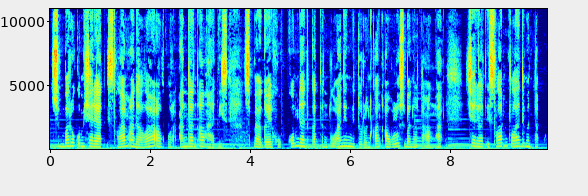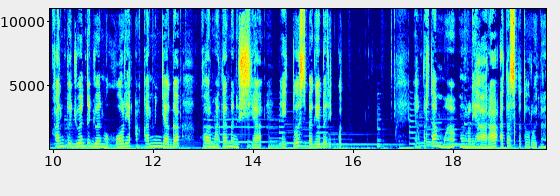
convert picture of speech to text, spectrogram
Sumber hukum syariat Islam adalah Al-Quran dan Al-Hadis. Sebagai hukum dan ketentuan yang diturunkan Allah Subhanahu wa Ta'ala, syariat Islam telah dimentapkan tujuan-tujuan luhur yang akan menjaga kehormatan manusia, yaitu sebagai berikut. Yang pertama, memelihara atas keturunan.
